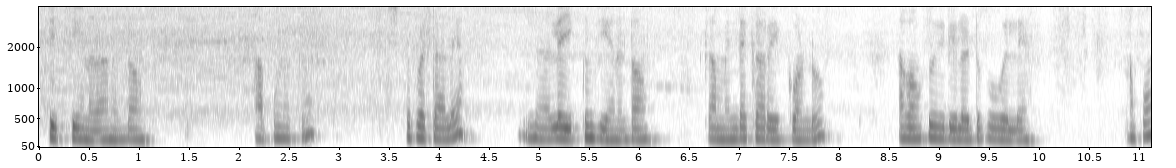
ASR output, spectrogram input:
സ്റ്റിച്ച് ചെയ്യുന്നതാണ് കേട്ടോ അപ്പോൾ നിങ്ങൾക്ക് ഇഷ്ടപ്പെട്ടാൽ ലൈക്കും ചെയ്യണം കേട്ടോ കമന്റൊക്കെ അറിയിക്കൊണ്ടു. അപ്പോൾ നമുക്ക് വീഡിയോയിലോട്ട് പോവല്ലേ? അപ്പോൾ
